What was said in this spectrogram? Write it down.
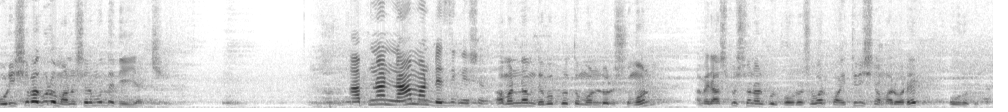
পরিষেবাগুলো মানুষের মধ্যে দিয়ে যাচ্ছি। আপনার নাম আর ডেজিগনেশন আমার নাম দেবব্রত মণ্ডল সুমন। আমি রাজপুর সোনারপুর পৌরসভার পঁয়ত্রিশ নম্বর ওয়ার্ডের পৌরপিতা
